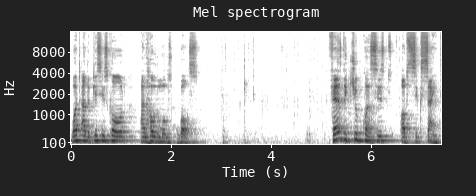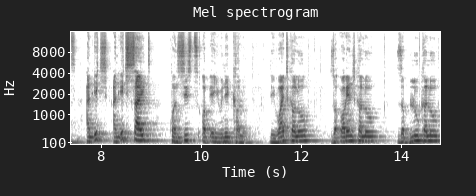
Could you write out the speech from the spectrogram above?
what are the pieces called, and how the moves goes. First, the cube consists of six sides, and each, and each side consists of a unique color. The white color, the orange color, the blue color,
